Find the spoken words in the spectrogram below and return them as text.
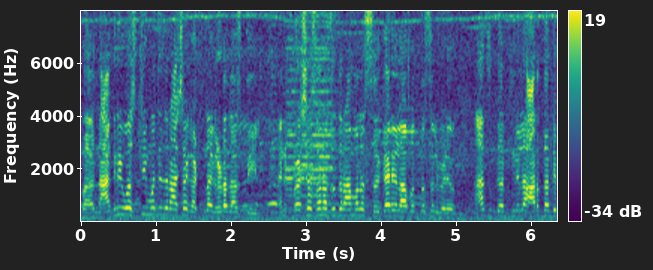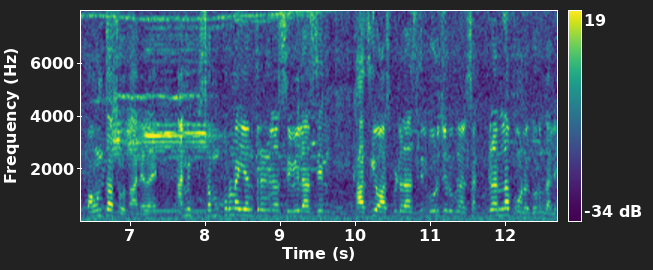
ब- नागरी वस्तीमध्ये जर अशा घटना घडत असतील आणि प्रशासनाचं जर आम्हाला सहकार्य लाभत नसेल वेळेवर आज घटनेला अर्धा ते पाऊण तास होत आलेला आहे. आम्ही संपूर्ण यंत्रणेला सिव्हिल असेल खाजगी हॉस्पिटल असतील गुरुजी रुग्णालय सगळ्यांना फोन करून झाले.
